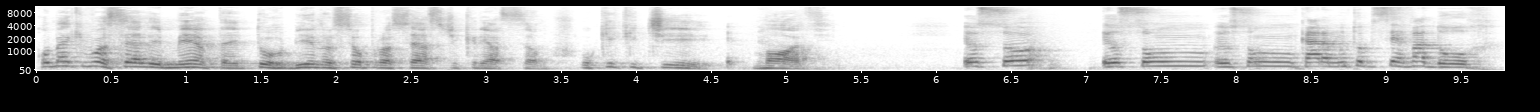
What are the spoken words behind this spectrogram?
Como é que você alimenta e turbina o seu processo de criação? O que que te move? Eu sou eu sou um, eu sou um cara muito observador.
